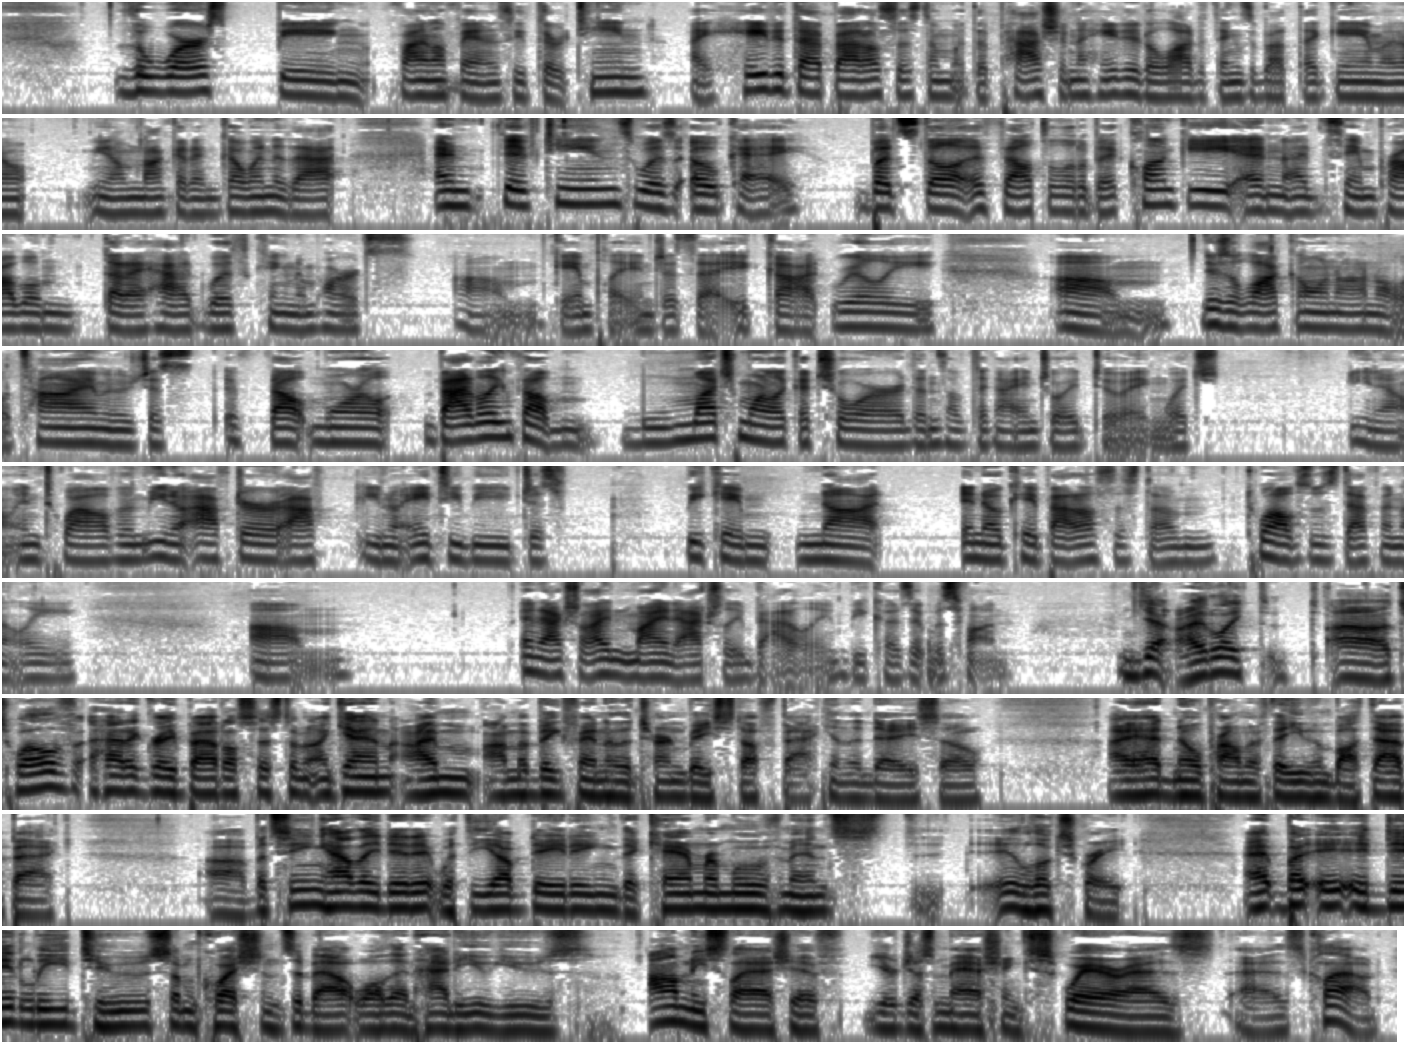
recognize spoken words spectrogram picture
The worst being Final Fantasy 13. I hated that battle system with a passion. I hated a lot of things about that game. I don't you know I'm not going to go into that. And 15's was okay, but still it felt a little bit clunky and I had the same problem that I had with Kingdom Hearts um, gameplay and just that it got really um, there's a lot going on all the time. It was just it felt more battling felt much more like a chore than something I enjoyed doing. Which you know in 12 and you know after after you know ATB just became not an okay battle system. 12's was definitely um, and actually I didn't mind actually battling because it was fun. Yeah, I liked uh, twelve had a great battle system. Again, I'm I'm a big fan of the turn based stuff back in the day, so I had no problem if they even bought that back. Uh, but seeing how they did it with the updating, the camera movements, it looks great. Uh, but it, it did lead to some questions about well, then how do you use Omni Slash if you're just mashing square as as Cloud?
